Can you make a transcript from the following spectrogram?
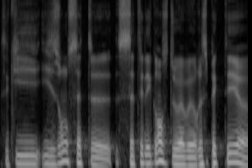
C'est qu'ils ils ont cette, cette élégance de respecter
